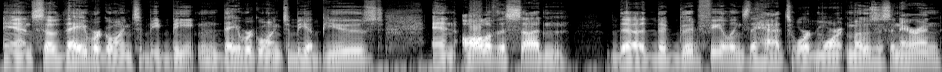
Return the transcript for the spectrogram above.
And so they were going to be beaten, they were going to be abused, and all of a sudden, the, the good feelings they had toward Moses and Aaron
